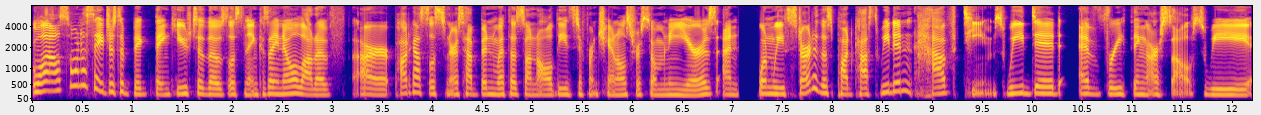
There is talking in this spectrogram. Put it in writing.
Well, I also want to say just a big thank you to those listening because I know a lot of our podcast listeners have been with us on all these different channels for so many years. And when we started this podcast, we didn't have teams. We did everything ourselves. We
